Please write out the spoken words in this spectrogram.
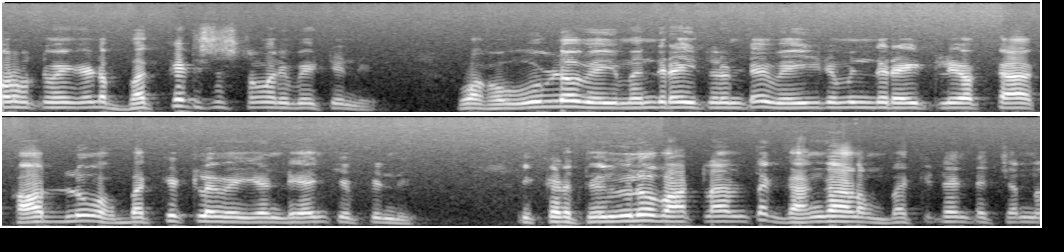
ప్రభుత్వం ఏంటంటే బకెట్ సిస్టమ్ అని పెట్టింది. ఒక ఊళ్ళో వెయ్యి మంది రైతులు ఉంటే వెయ్యి మంది రైతుల యొక్క కార్డులు ఒక బకెట్లో వేయండి అని చెప్పింది. ఇక్కడ తెలుగులో మాట్లాడితే గంగాళం బకెట్ అంటే చిన్న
